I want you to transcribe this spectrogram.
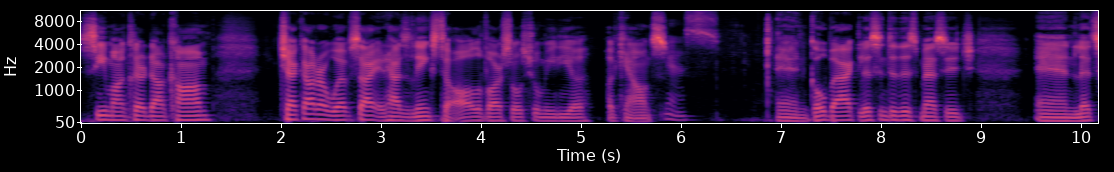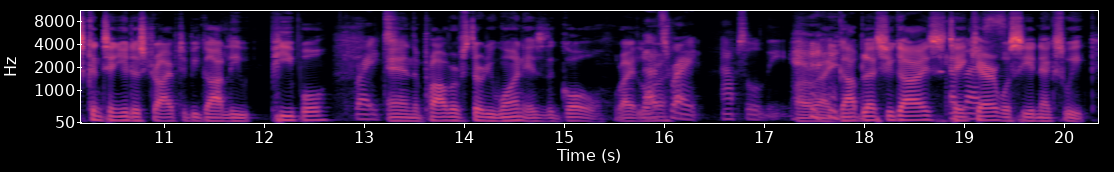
cmontclair.com. Check out our website. It has links to all of our social media accounts Yes. and go back, listen to this message, and let's continue to strive to be godly people. Right. And the Proverbs 31 is the goal, right, Laura? That's right. Absolutely. All right. God bless you guys. Take care. We'll see you next week.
